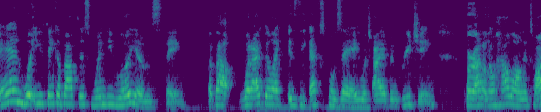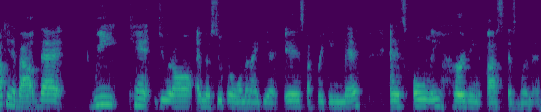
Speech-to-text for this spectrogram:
and what you think about this Wendy Williams thing, about what I feel like is the expose, which I have been preaching for I don't know how long and talking about that we can't do it all and the superwoman idea is a freaking myth and it's only hurting us as women.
